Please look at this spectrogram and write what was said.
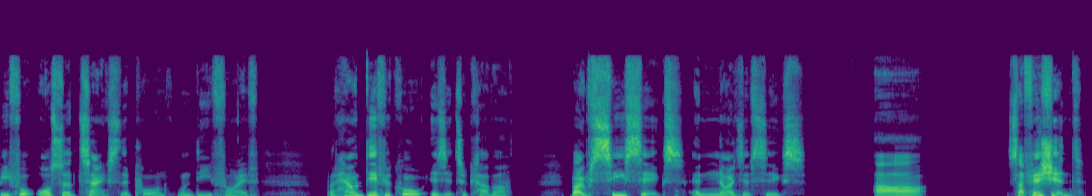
b4 also attacks the pawn on d5, but how difficult is it to cover? Both c6 and knight f6 are sufficient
